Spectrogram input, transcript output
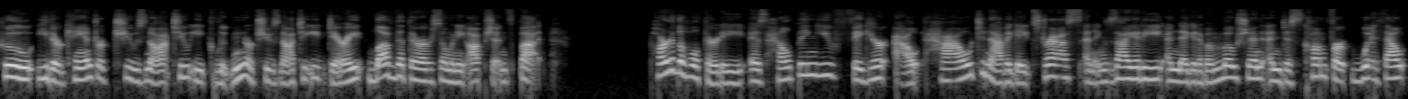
who either can't or choose not to eat gluten or choose not to eat dairy. Love that there are so many options. But part of the whole 30 is helping you figure out how to navigate stress and anxiety and negative emotion and discomfort without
